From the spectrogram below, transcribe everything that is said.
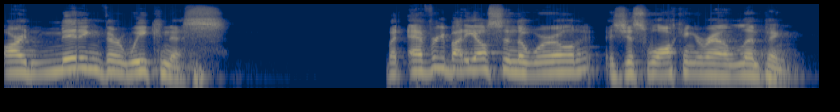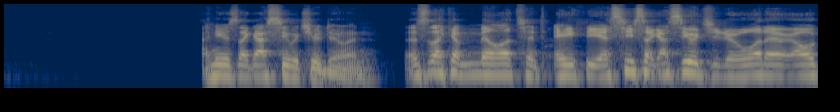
are admitting their weakness, but everybody else in the world is just walking around limping. And he was like, I see what you're doing. It's like a militant atheist. He's like, I see what you do. Whatever. Oh,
